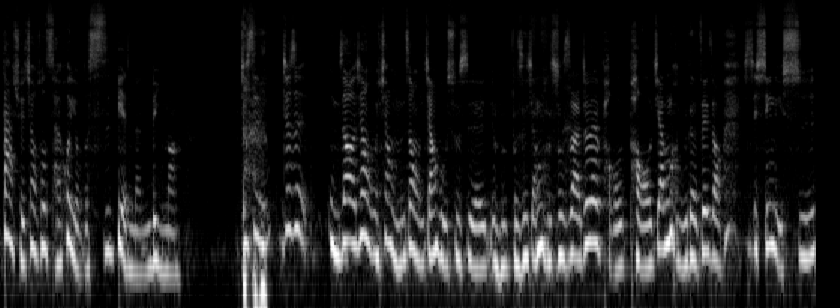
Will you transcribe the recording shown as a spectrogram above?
大学教授才会有的思辨能力吗？就是 就是。你知道，像像我们这种江湖术士不是江湖术士啊，就在跑跑江湖的这种心理师，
